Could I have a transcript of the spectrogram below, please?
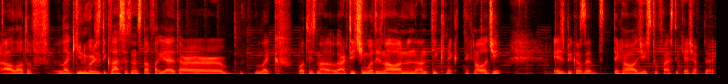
a lot of like university classes and stuff like that are like what is now are teaching what is now an antique technology is because that technology is too fast to catch up to it.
